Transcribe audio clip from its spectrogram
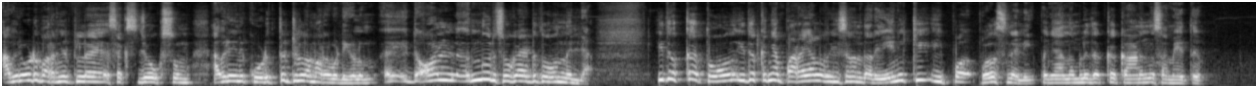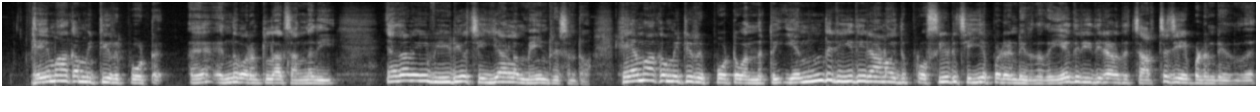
അവരോട് പറഞ്ഞിട്ടുള്ള സെക്സ് ജോക്സും അവരതിന് കൊടുത്തിട്ടുള്ള മറുപടികളും ഇറ്റ് ഓൾ ഒന്നും ഒരു സുഖമായിട്ട് തോന്നുന്നില്ല. ഇതൊക്കെ തോ ഇതൊക്കെ ഞാൻ പറയാനുള്ള റീസൺ എന്താ പറയുക എനിക്ക് ഇപ്പോൾ പേഴ്സണലി ഇപ്പോൾ ഞാൻ നമ്മളിതൊക്കെ കാണുന്ന സമയത്ത് ഹേമ കമ്മിറ്റി റിപ്പോർട്ട് എന്ന് പറഞ്ഞിട്ടുള്ള സംഗതി. അതാണ് ഈ വീഡിയോ ചെയ്യാനുള്ള മെയിൻ റീസൺ കേട്ടോ ഹേമ കമ്മിറ്റി റിപ്പോർട്ട് വന്നിട്ട് എന്ത് രീതിയിലാണോ ഇത് പ്രൊസീഡ് ചെയ്യപ്പെടേണ്ടിയിരുന്നത് ഏത് രീതിയിലാണ് ഇത് ചർച്ച ചെയ്യപ്പെടേണ്ടിയിരുന്നത്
